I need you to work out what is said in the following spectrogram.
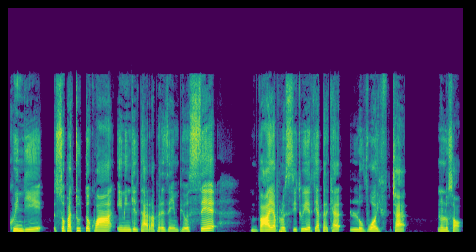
Quindi, soprattutto qua in Inghilterra, per esempio, se vai a prostituirti è perché lo vuoi, cioè, non lo so,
